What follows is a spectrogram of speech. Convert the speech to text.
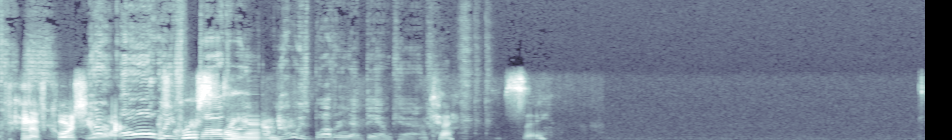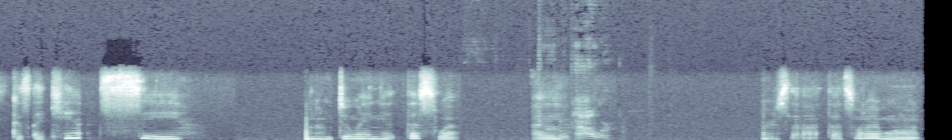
of course you You're are. always course I am. You're always bothering that damn cat. Okay, let's see. Because I can't see when I'm doing it this way. I have no power. Where's that? That's what I want.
